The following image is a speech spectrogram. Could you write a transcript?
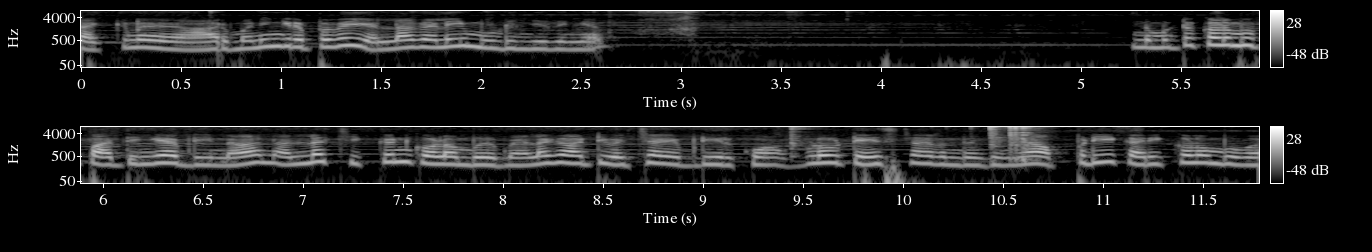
டக்குன்னு ஆறு மணிங்கிறப்பவே எல்லா வேலையும் முடிஞ்சுதுங்க. இந்த முட்டைக்குழம்பு பார்த்தீங்க அப்படின்னா நல்லா சிக்கன் குழம்பு மிளகாட்டி வச்சா எப்படி இருக்கும்? அவ்வளோ டேஸ்ட்டாக இருந்ததுங்க. அப்படியே கறிக்குழம்பு வ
